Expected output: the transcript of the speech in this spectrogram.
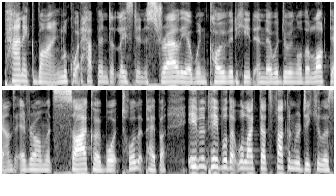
panic buying. Look what happened, at least in Australia, when COVID hit and they were doing all the lockdowns. Everyone went psycho, bought toilet paper. Even people that were like, that's fucking ridiculous.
